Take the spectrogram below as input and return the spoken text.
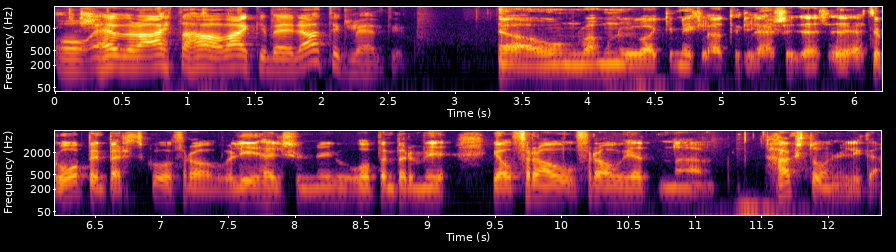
og hefur að ætta að hafa vækið meiri aðtikli held ég. Já, hún, hún hefur ekki miklu aðtökli þessi, þetta er ofinbært sko frá líðheilsunni og ofinbærum já frá, frá hérna hagstofunni líka,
